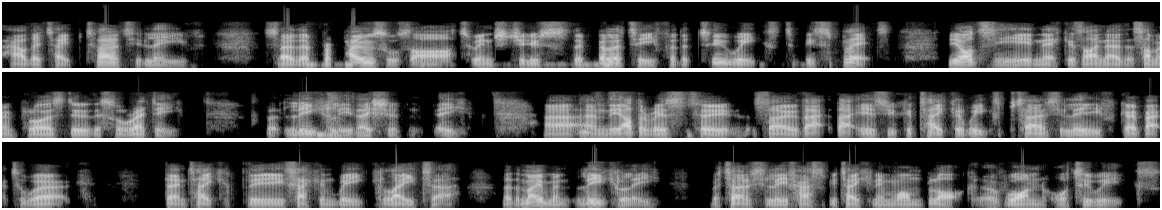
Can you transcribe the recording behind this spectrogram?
how they take paternity leave. So the proposals are to introduce the ability for the two weeks to be split. The odds here, Nick, is I know that some employers do this already, but legally they shouldn't be. Uh, and the other is to so that that is you could take a week's paternity leave, go back to work, then take the second week later. At the moment, legally, maternity leave has to be taken in one block of one or two weeks.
